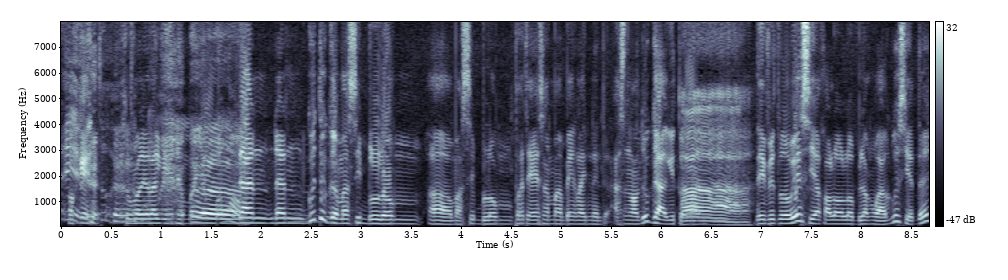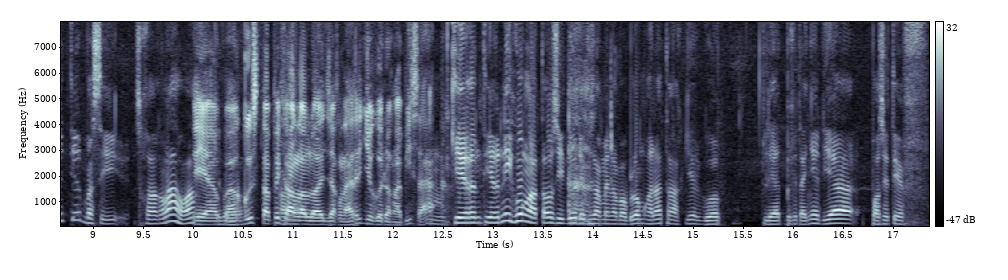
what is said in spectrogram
Iya, Oke, itu- itu kembali lagi. bengong. Dan dan gue juga masih belum eh, masih belum percaya sama backline Arsenal juga gitu kan. Ah. David Luiz ya kalau lo bilang bagus ya dia masih suka ngelawak. Iya gitu. bagus tapi Ah. kalau lu ajak lari juga udah nggak bisa. Hmm, Kieran Tierney gue nggak tahu sih dia udah bisa main apa belum karena terakhir gue lihat beritanya dia positif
